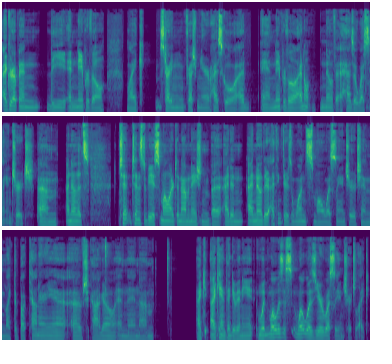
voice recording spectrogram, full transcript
I grew up in the in Naperville, like starting freshman year of high school. I, and Naperville, I don't know if it has a Wesleyan church. Um, I know that's t- tends to be a smaller denomination, but I didn't. I know there. I think there's one small Wesleyan church in like the Bucktown area of Chicago, and then um, I, I can't think of any. What what was this? What was your Wesleyan church like?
